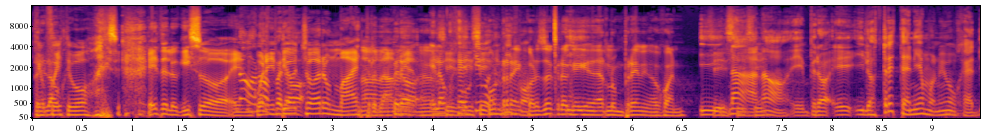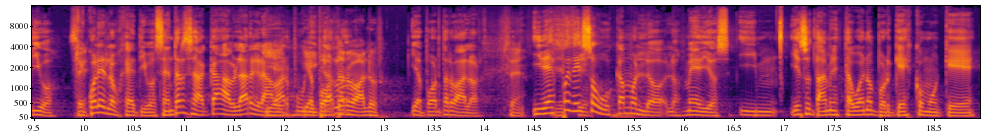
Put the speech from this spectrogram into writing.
Pero fuiste vos. Esto es lo que hizo en No, no, 48 pero- horas un maestro No, no, también. pero el Sí, sí, objetivo sí, es un récord. Yo creo que hay Y- que darle un premio a Juan. Y nada, sí. no. Y, pero, eh, y los tres teníamos el mismo objetivo. Sí. ¿Cuál era el objetivo? Sentarse acá, hablar, grabar, y publicarlo. aportar valor. Y aportar valor. Sí. Y después de eso buscamos lo- los medios. Y, y eso también está bueno porque es como que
